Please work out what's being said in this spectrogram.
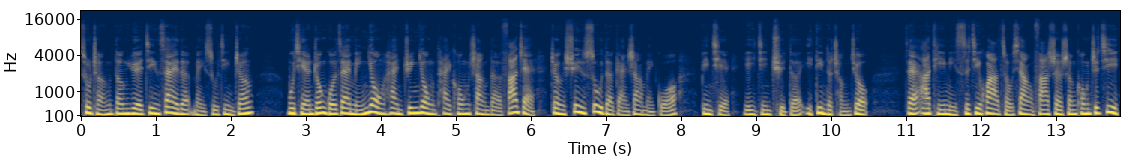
促成登月竞赛的美苏竞争。目前，中国在民用和军用太空上的发展正迅速地赶上美国，并且也已经取得一定的成就。在阿提米斯计划走向发射升空之际，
